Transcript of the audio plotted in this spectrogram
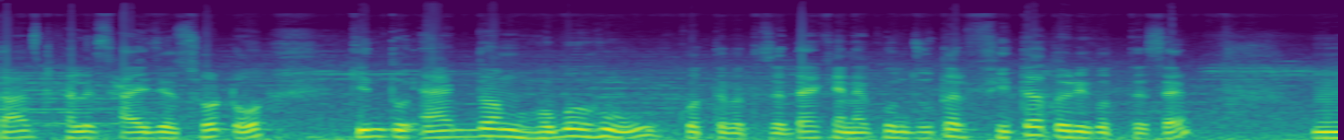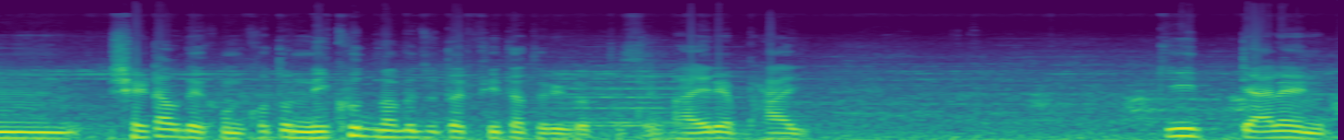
জাস্ট খালি সাইজে ছোট, কিন্তু একদম হুবহু করতে পারতেছে। দেখেন এখন জুতার ফিতা তৈরি করতেছে। সেটাও দেখুন, কত নিখুঁতভাবে জুতার ফিতা তৈরি করতেছে। ভাইরে ভাই, কি ট্যালেন্ট।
